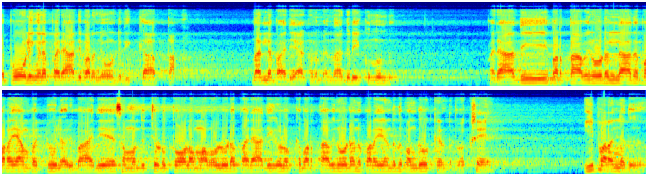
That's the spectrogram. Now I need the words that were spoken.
എപ്പോഴും ഇങ്ങനെ പരാതി പറഞ്ഞുകൊണ്ടിരിക്കാത്ത നല്ല ഭാര്യയാക്കണം എന്നാഗ്രഹിക്കുന്നുണ്ട്. പരാതി ഭർത്താവിനോടല്ലാതെ പറയാൻ പറ്റൂല. ഒരു ഭാര്യയെ സംബന്ധിച്ചിടത്തോളം അവളുടെ പരാതികളൊക്കെ ഭർത്താവിനോടാണ് പറയേണ്ടത് പങ്കുവെക്കേണ്ടത്. പക്ഷേ ഈ പറഞ്ഞത്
